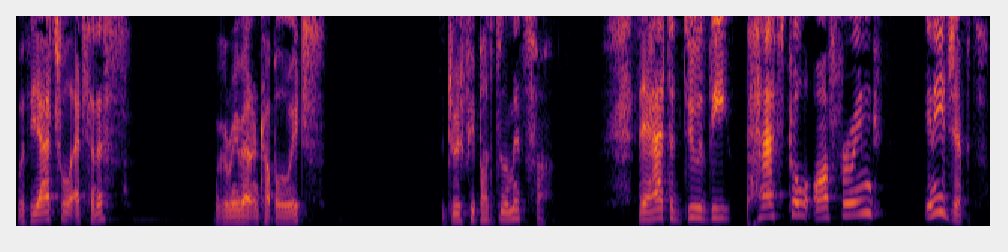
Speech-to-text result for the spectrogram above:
With the actual Exodus, we're going to read about it in a couple of weeks. The Jewish people had to do a mitzvah. They had to do the paschal offering in Egypt.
